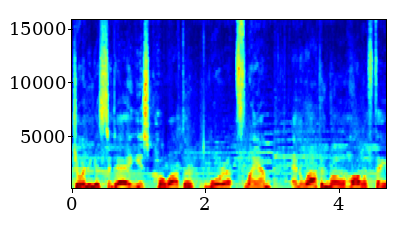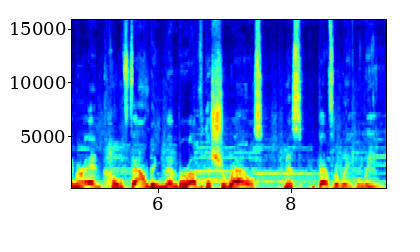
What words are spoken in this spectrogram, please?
Joining us today is co author Laura Flam and Rock and Roll Hall of Famer and co founding member of the Shirelles, Miss Beverly Lee.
